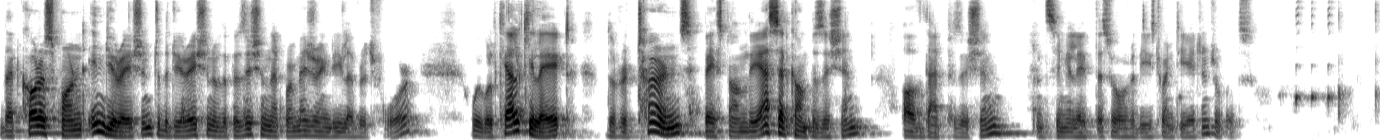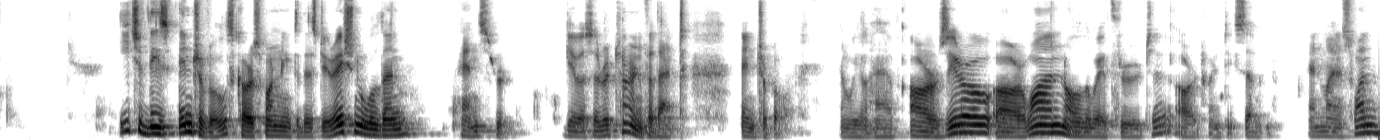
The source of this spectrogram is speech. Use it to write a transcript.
that correspond in duration to the duration of the position that we're measuring D-Leverage for, we will calculate the returns based on the asset composition of that position and simulate this over these 28 intervals. Each of these intervals corresponding to this duration will then hence give us a return for that interval. And we'll have R0, R1, all the way through to R27. And minus 1,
